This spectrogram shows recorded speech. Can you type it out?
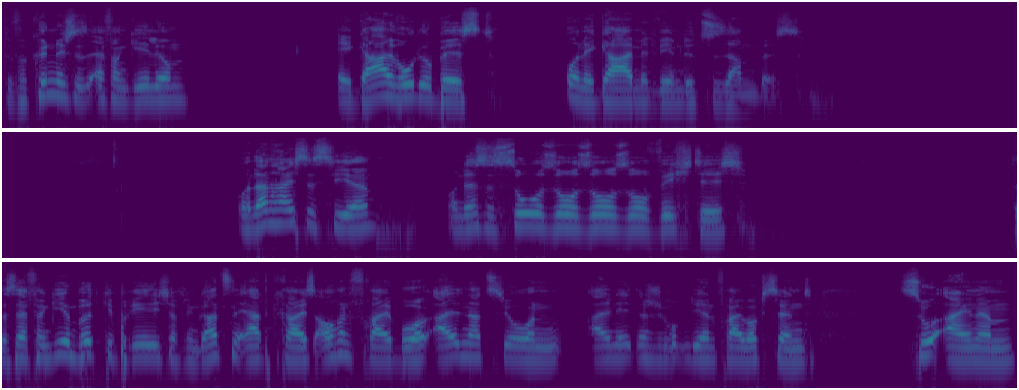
du verkündigst das Evangelium, egal wo du bist und egal mit wem du zusammen bist. Und dann heißt es hier, und das ist so, so, so, so wichtig, das Evangelium wird gepredigt auf dem ganzen Erdkreis, auch in Freiburg, allen Nationen, allen ethnischen Gruppen, die in Freiburg sind, zu einem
